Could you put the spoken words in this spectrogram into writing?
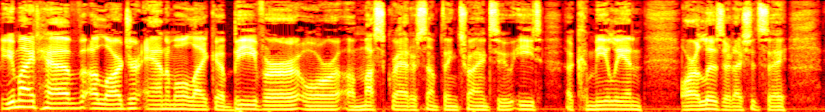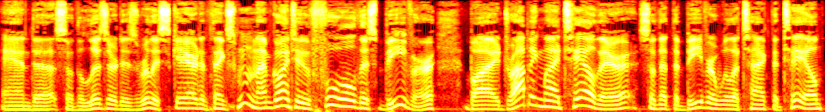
you might have a larger animal like a beaver or a muskrat or something trying to eat a chameleon or a lizard, I should say. And uh, so the lizard lizard is really scared and thinks, hmm, I'm going to fool this beaver by dropping my tail there so that the beaver will attack the tail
